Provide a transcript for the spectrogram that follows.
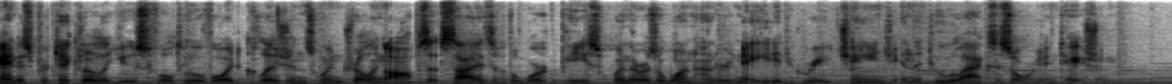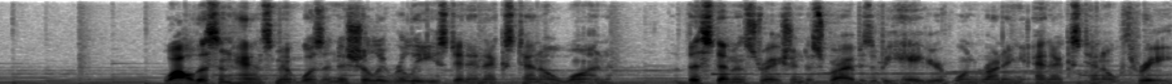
and is particularly useful to avoid collisions when drilling opposite sides of the workpiece when there is a 180 degree change in the tool axis orientation. While this enhancement was initially released in NX 1001, this demonstration describes the behavior when running NX 1003.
